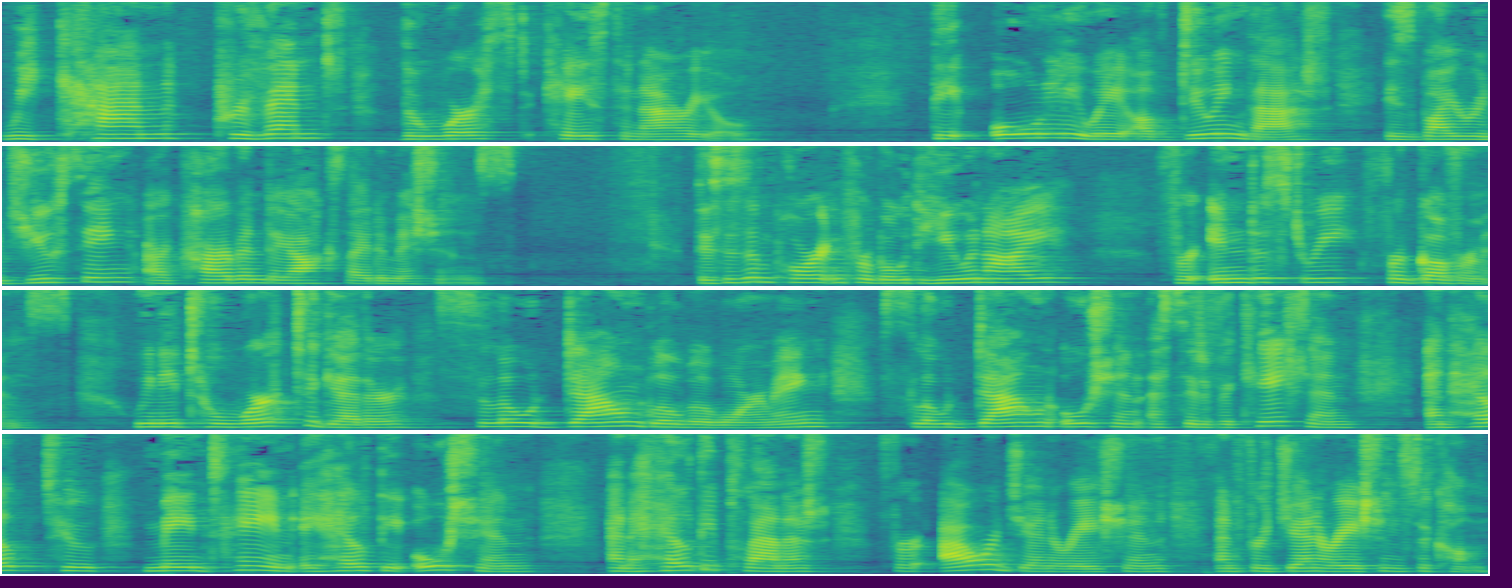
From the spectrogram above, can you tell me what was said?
We can prevent the worst case scenario. The only way of doing that is by reducing our carbon dioxide emissions. This is important for both you and I, for industry, for governments. We need to work together, slow down global warming, slow down ocean acidification and help to maintain a healthy ocean and a healthy planet for our generation and for generations to come.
